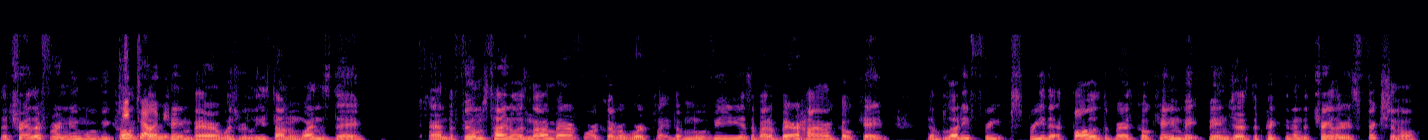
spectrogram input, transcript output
the trailer for a new movie called telling me. Cocaine Bear was released on Wednesday, and the film's title is not a metaphor or clever wordplay. The movie is about a bear high on cocaine. The bloody free, spree that follows the bear's cocaine binge, as depicted in the trailer, is fictional,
